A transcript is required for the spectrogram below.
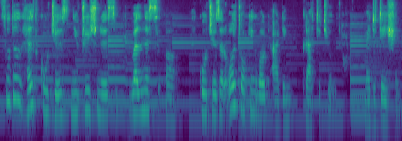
So, the health coaches, nutritionists, wellness uh, coaches are all talking about adding gratitude, meditation,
